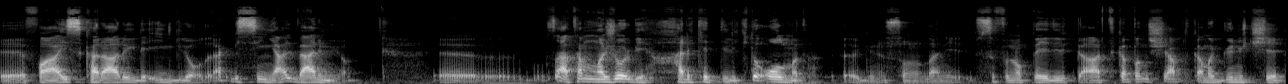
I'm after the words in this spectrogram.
e, faiz kararı ile ilgili olarak bir sinyal vermiyor. Zaten majör bir hareketlilik de olmadı günün sonunda. Hani 0.7'lik bir artı kapanış yaptık ama gün içi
